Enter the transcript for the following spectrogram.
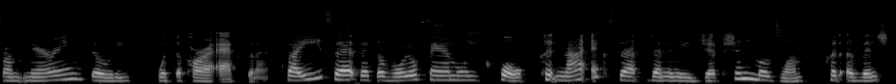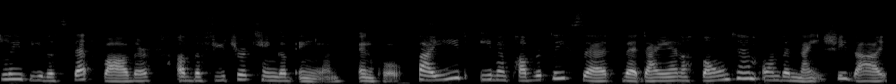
from marrying Dodi with the car accident. Fayed said that the royal family, quote, could not accept that an Egyptian Muslim could eventually be the stepfather of the future King of England. End quote. Fayed even publicly said that Diana phoned him on the night she died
